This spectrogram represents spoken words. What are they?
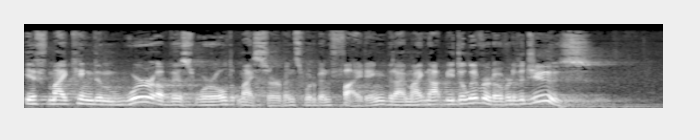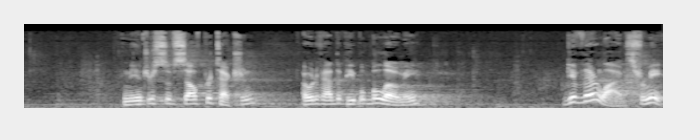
If my kingdom were of this world, my servants would have been fighting that I might not be delivered over to the Jews. In the interests of self protection, I would have had the people below me give their lives for me.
